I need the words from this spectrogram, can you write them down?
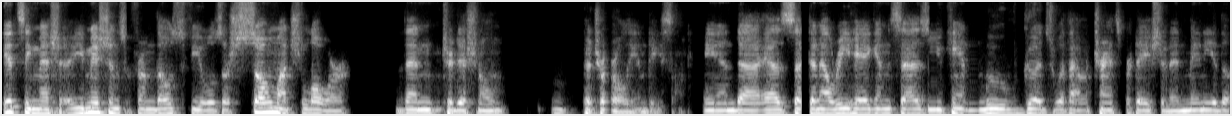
its emission, emissions from those fuels are so much lower than traditional petroleum diesel. And uh, as Donnell Rehagen says, you can't move goods without transportation. And many of the,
